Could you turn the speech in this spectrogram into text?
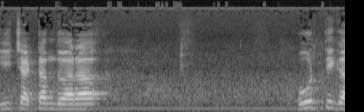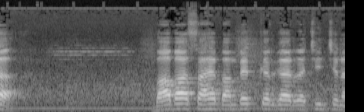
ఈ చట్టం ద్వారా పూర్తిగా బాబాసాహెబ్ అంబేద్కర్ గారు రచించిన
